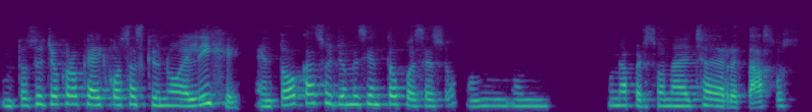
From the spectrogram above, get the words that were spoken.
Entonces yo creo que hay cosas que uno elige. En todo caso, yo me siento pues eso, un, un, una persona hecha de retazos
